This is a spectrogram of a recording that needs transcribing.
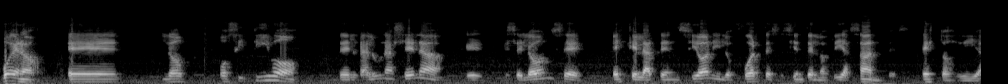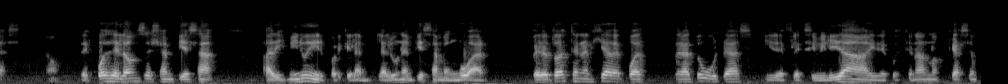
Bueno, eh, lo positivo de la luna llena, que es el 11, es que la tensión y lo fuerte se sienten los días antes, estos días. ¿no? Después del 11 ya empieza a disminuir porque la, luna empieza a menguar. Pero toda esta energía de cuadraturas y de flexibilidad y de cuestionarnos qué hacemos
